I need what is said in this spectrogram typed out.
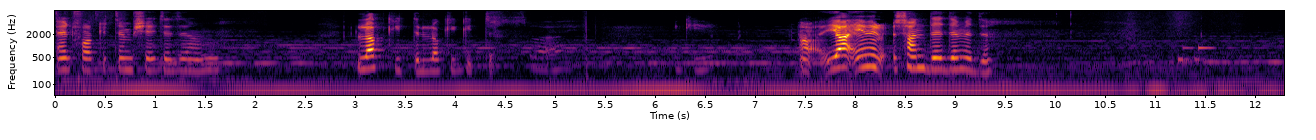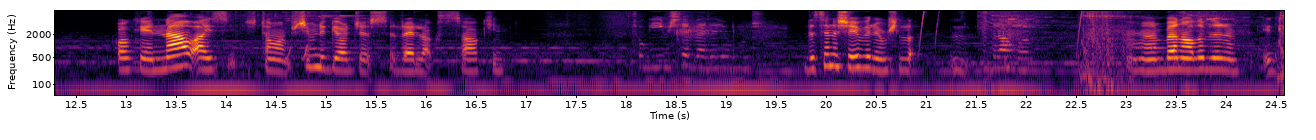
Evet fark ettim bir şey dedi ama. Lock gitti, Lucky gitti. Aa, Ya Emir sen de demedi. Okay, now I see. Tamam, şimdi göreceğiz. Relax, sakin. Çok iyi bir şey veriyormuş. Desene şey veriyormuş. Dragon. Ben alabilirim. İki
